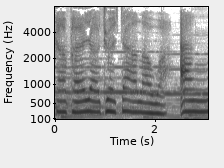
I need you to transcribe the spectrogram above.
小朋友睡觉了，晚安。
